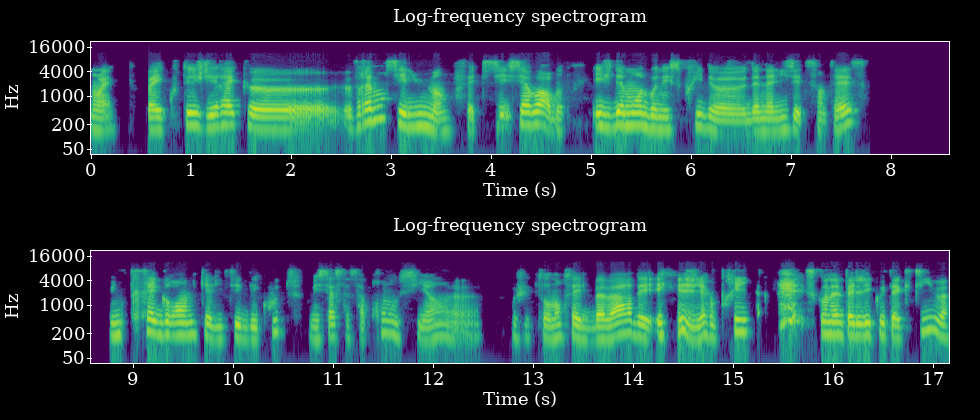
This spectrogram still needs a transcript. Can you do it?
Ouais. Bah, écoutez, je dirais que vraiment c'est l'humain en fait. C'est avoir bon, évidemment un bon esprit d'analyse et de synthèse, une très grande qualité d'écoute, mais ça, ça s'apprend aussi. Hein. Euh, j'ai tendance à être bavarde et, j'ai appris ce qu'on appelle l'écoute active.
